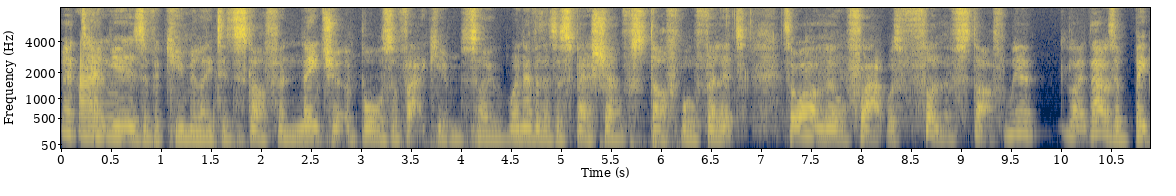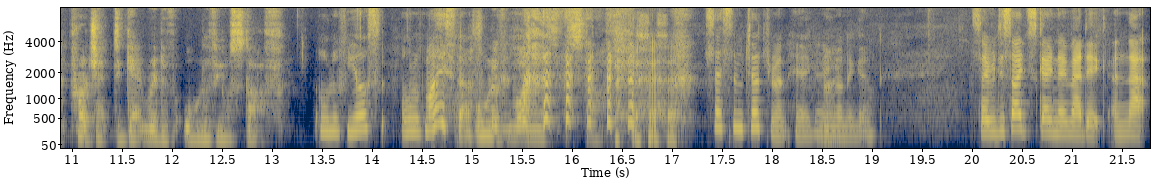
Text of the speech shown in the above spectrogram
We 10 Um, years of accumulated stuff, and nature abhors a vacuum, so whenever there's a spare shelf, stuff will fill it. So our little flat was full of stuff, and we had, like, that was a big project to get rid of all of your stuff. All of yours, all of my stuff. All of one's stuff. So there's some judgment here going on again. So we decided to go nomadic, and that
